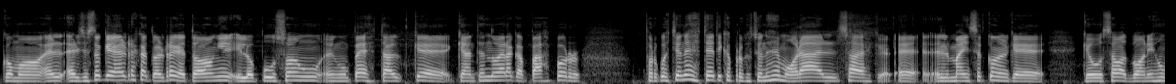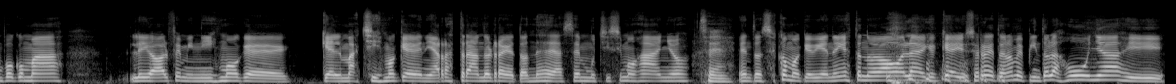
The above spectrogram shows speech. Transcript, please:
como él, él, yo que él rescató el reggaetón y, y lo puso en un, en un pedestal que, que antes no era capaz por, por cuestiones estéticas, por cuestiones de moral, ¿sabes? Que, eh, el mindset con el que, que usa Bad Bunny es un poco más ligado al feminismo que, que el machismo que venía arrastrando el reggaetón desde hace muchísimos años. Sí. Entonces como que viene esta nueva ola de que, ¿qué? Yo soy reggaetón, me pinto las uñas y,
